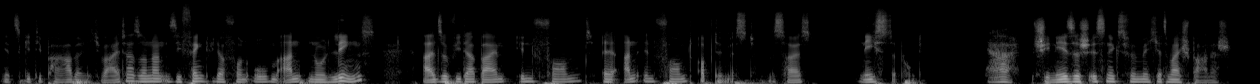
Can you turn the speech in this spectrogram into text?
Jetzt geht die Parabel nicht weiter, sondern sie fängt wieder von oben an, nur links, also wieder beim informed, äh, uninformed Optimist. Das heißt, nächster Punkt. Ja, Chinesisch ist nichts für mich, jetzt mache ich Spanisch.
